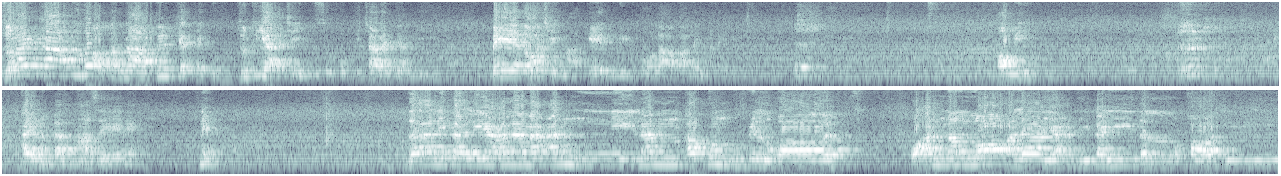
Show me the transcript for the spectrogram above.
ဇူလိုက်ခါဟူသောတနာတွင်းပြက်တဲ့ကိုဒုတိယအချိန်ယူဆုကိုပြချလိုက်ပြန်ပြီ။ဘယ်တော့အချိန်မှာကဲသူတွေပေါ်လာပါလိမ့်မလဲ။ဟောပြီ။အဲ့နံပါတ်50နဲ့နှစ် ذلك ليعلم أني لم أقنه بالغاد وأن الله لا يهدي كيد القائلين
